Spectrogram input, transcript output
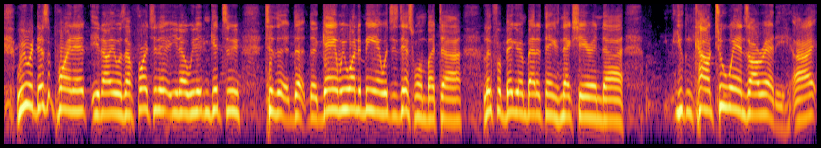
we were disappointed. You know, it was unfortunate. You know, we didn't get to to the the, the game we wanted to be in, which is this one. But uh, look for bigger and better things next year, and uh, you can count two wins already. All right.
